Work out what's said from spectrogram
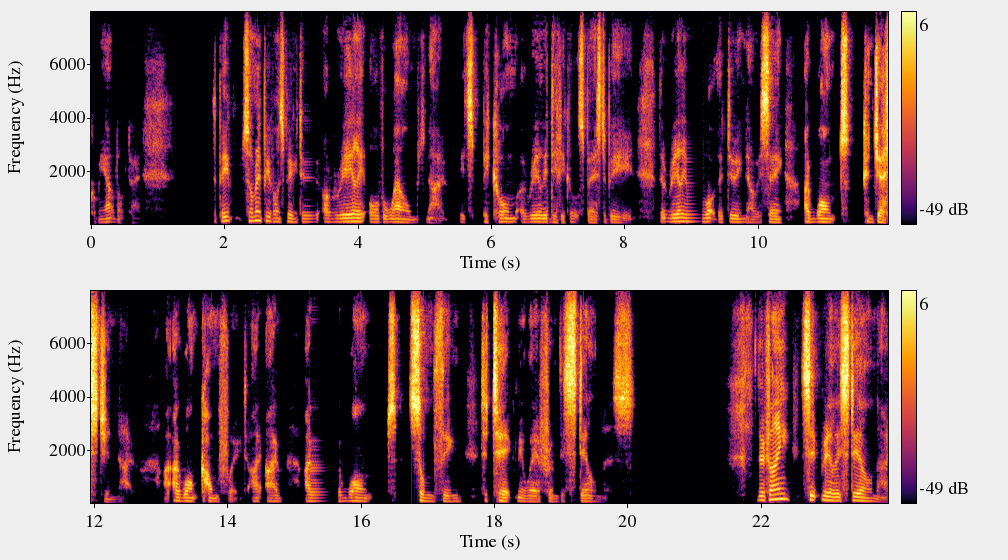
coming out lockdown, the people, so many people I'm speaking to are really overwhelmed now. It's become a really difficult space to be in. That really what they're doing now is saying, I want congestion now. I, want conflict. I, I, I want something to take me away from this stillness. Now, if I sit really still now,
